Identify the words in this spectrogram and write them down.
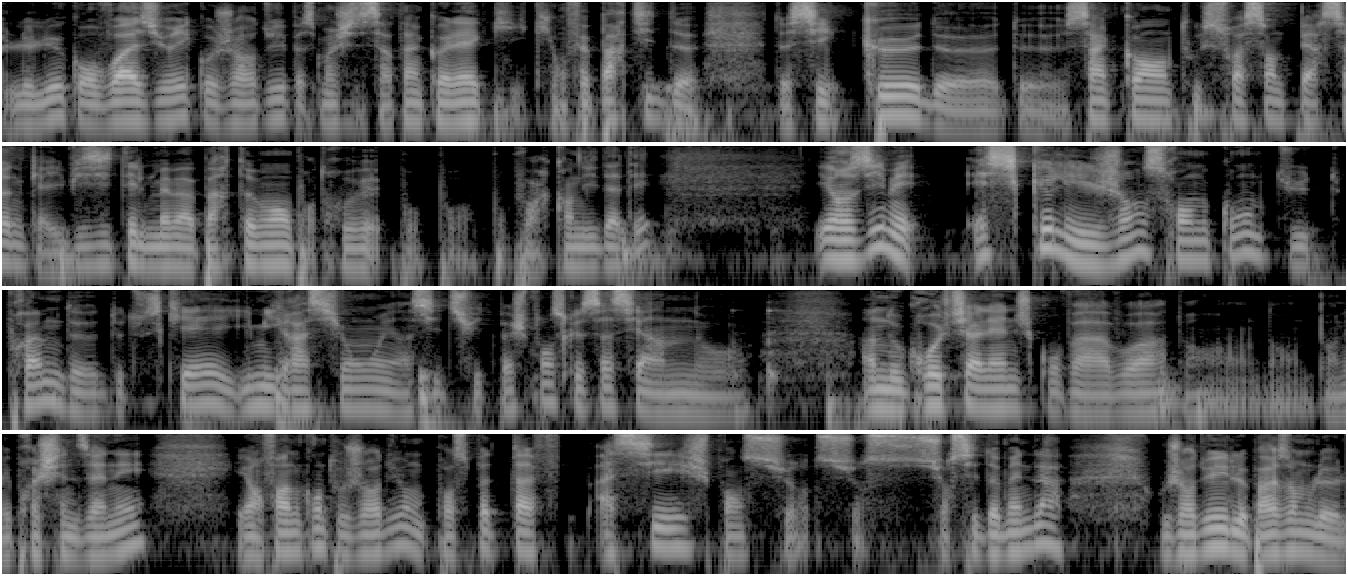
le lieu qu'on voit à Zurich aujourd'hui. Parce que moi, j'ai certains collègues qui, ont fait partie de, ces queues de, de, 50 ou 60 personnes qui avaient visité le même appartement pour, trouver, pour pouvoir candidater. Et on se dit, mais est-ce que les gens se rendent compte du, problème de, tout ce qui est immigration et ainsi de suite? Bah, Je pense que ça, c'est un, de nos, gros challenges qu'on va avoir dans, les prochaines années. Et en fin de compte, aujourd'hui, on ne pense pas assez, je pense, sur, ces domaines-là. Aujourd'hui, par exemple,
